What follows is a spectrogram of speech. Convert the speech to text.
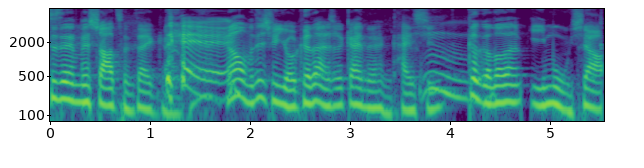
就在那边刷存在感。对，然后我们这群游客当然是干得很开心，嗯、个个都在姨母笑。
